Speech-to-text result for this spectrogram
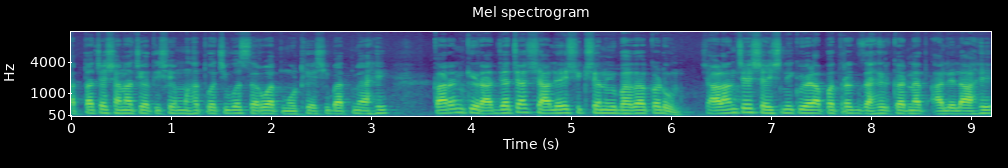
आत्ताच्या क्षणाची अतिशय महत्त्वाची व सर्वात मोठी अशी बातमी आहे. कारण की राज्याच्या शालेय शिक्षण विभागाकडून शाळांचे शैक्षणिक वेळापत्रक जाहीर करण्यात आलेलं आहे.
